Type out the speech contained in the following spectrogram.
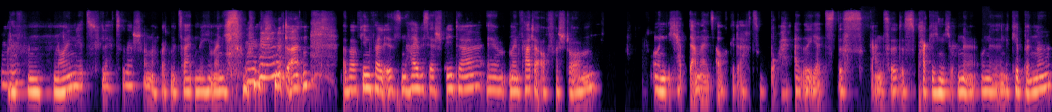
mhm. oder von neun jetzt vielleicht sogar schon. Oh Gott, mit Zeiten bin ich immer nicht so gut mit Daten. Aber auf jeden Fall ist ein halbes Jahr später äh, mein Vater auch verstorben. Und ich habe damals auch gedacht, so, boah, also jetzt das Ganze, das packe ich nicht ohne, ohne eine Kippe. Ne?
